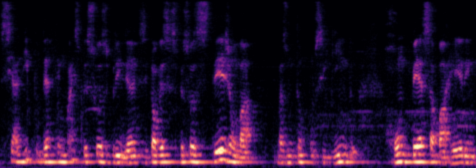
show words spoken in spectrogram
se ali puder ter mais pessoas brilhantes e talvez essas pessoas estejam lá, mas não estão conseguindo romper essa barreira e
